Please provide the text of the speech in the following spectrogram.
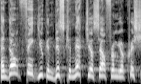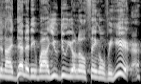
And don't think you can disconnect yourself from your Christian identity while you do your little thing over here.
